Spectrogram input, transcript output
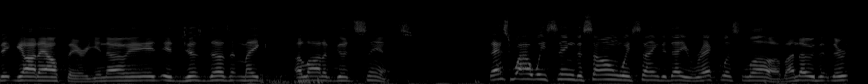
that got out there. You know, it, it just doesn't make a lot of good sense. That's why we sing the song we sang today, Reckless Love. I know that there,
